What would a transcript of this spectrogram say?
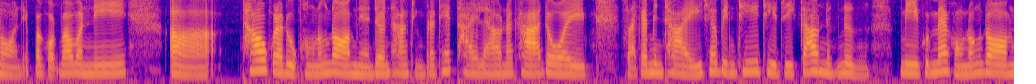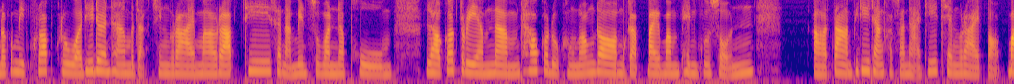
นอนเนี่ยปรากฏว่าวันนี้ เถ้ากระดูกของน้องดอมเนี่ยเดินทางถึงประเทศไทยแล้วนะคะ โดยสายการบินไทยเที่ยวบินที่ TG 911 มีคุณแม่ของน้องดอม แล้วก็มีครอบครัวที่เดินทางมาจากเชียงรายมารับที่สนามบินสุวรรณภูมิ แล้วก็เตรียมนำเท่ากระดูกของน้องดอม กลับไปบำเพ็ญกุศลตามพิธีทางศาสนาที่เชียงรายต่อไป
